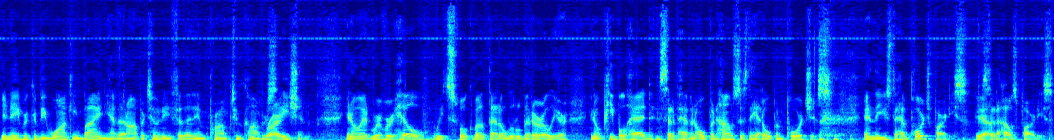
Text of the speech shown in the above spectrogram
Your neighbor could be walking by, and you have that opportunity for that impromptu conversation. You know, at River Hill, we spoke about that a little bit earlier. You know, people had instead of having open houses, they had open porches, and they used to have porch parties Yeah. instead of house parties,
